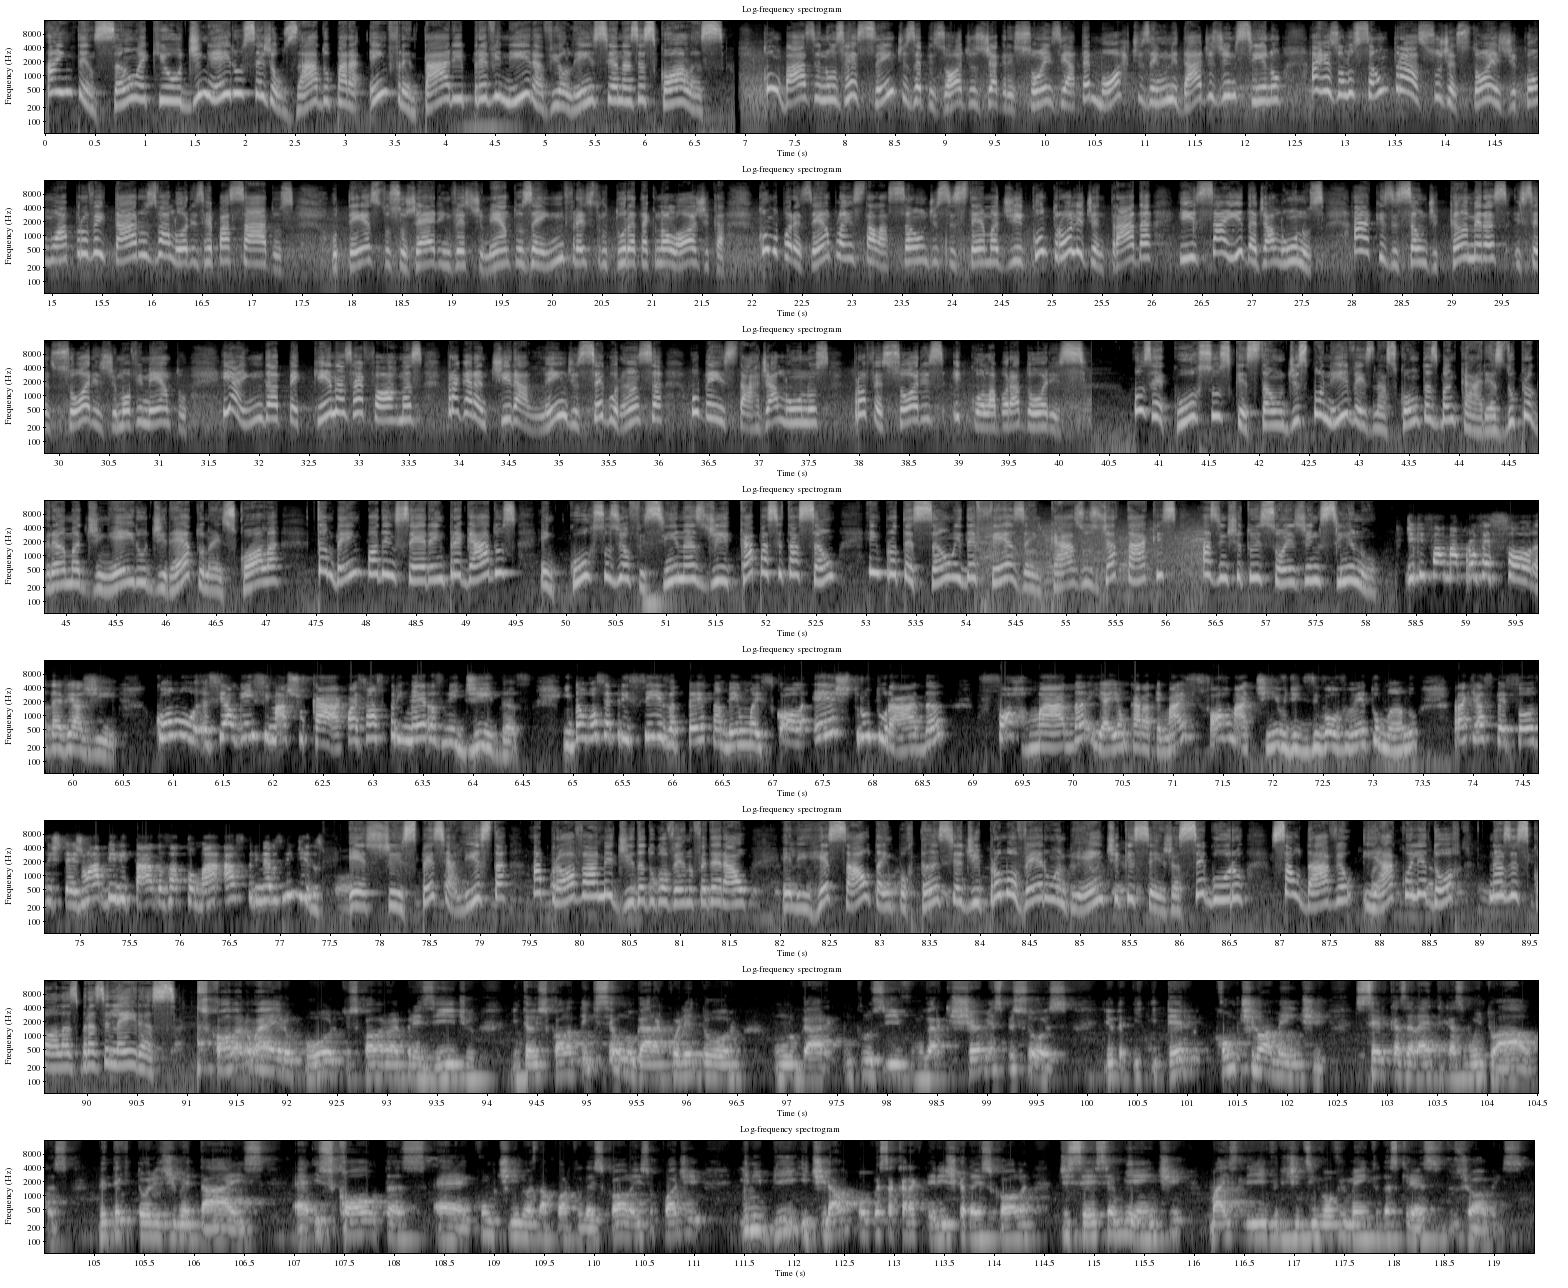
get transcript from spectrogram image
A intenção é que o dinheiro seja usado para enfrentar e prevenir a violência nas escolas. Com base nos recentes episódios de agressões e até mortes em unidades de ensino, a resolução traz sugestões de como aproveitar os valores repassados. O texto sugere investimentos em infraestrutura tecnológica, como, por exemplo, a instalação de sistema de controle de entrada e saída de alunos, a aquisição de câmeras e sensores de movimento e ainda pequenas reformas para garantir, além de segurança, o bem-estar de de alunos, professores e colaboradores. Os recursos que estão disponíveis nas contas bancárias do programa Dinheiro Direto na Escola também podem ser empregados em cursos e oficinas de capacitação em proteção e defesa em casos de ataques às instituições de ensino. De que forma a professora deve agir? Como se alguém se machucar, quais são as primeiras medidas. Então você precisa ter também uma escola estruturada formada, e aí é um caráter mais formativo de desenvolvimento humano, para que as pessoas estejam habilitadas a tomar as primeiras medidas. Este especialista aprova a medida do governo federal. Ele ressalta a importância de promover um ambiente que seja seguro, saudável e acolhedor nas escolas brasileiras. A escola não é aeroporto, escola não é presídio, então a escola tem que ser um lugar acolhedor, um lugar inclusivo, um lugar que chame as pessoas e, e ter continuamente cercas elétricas muito altas, detectores de metais, é, escoltas é, contínuas na porta da escola, isso pode inibir e tirar um pouco essa característica da escola de ser esse ambiente mais livre de desenvolvimento das crianças e dos jovens.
